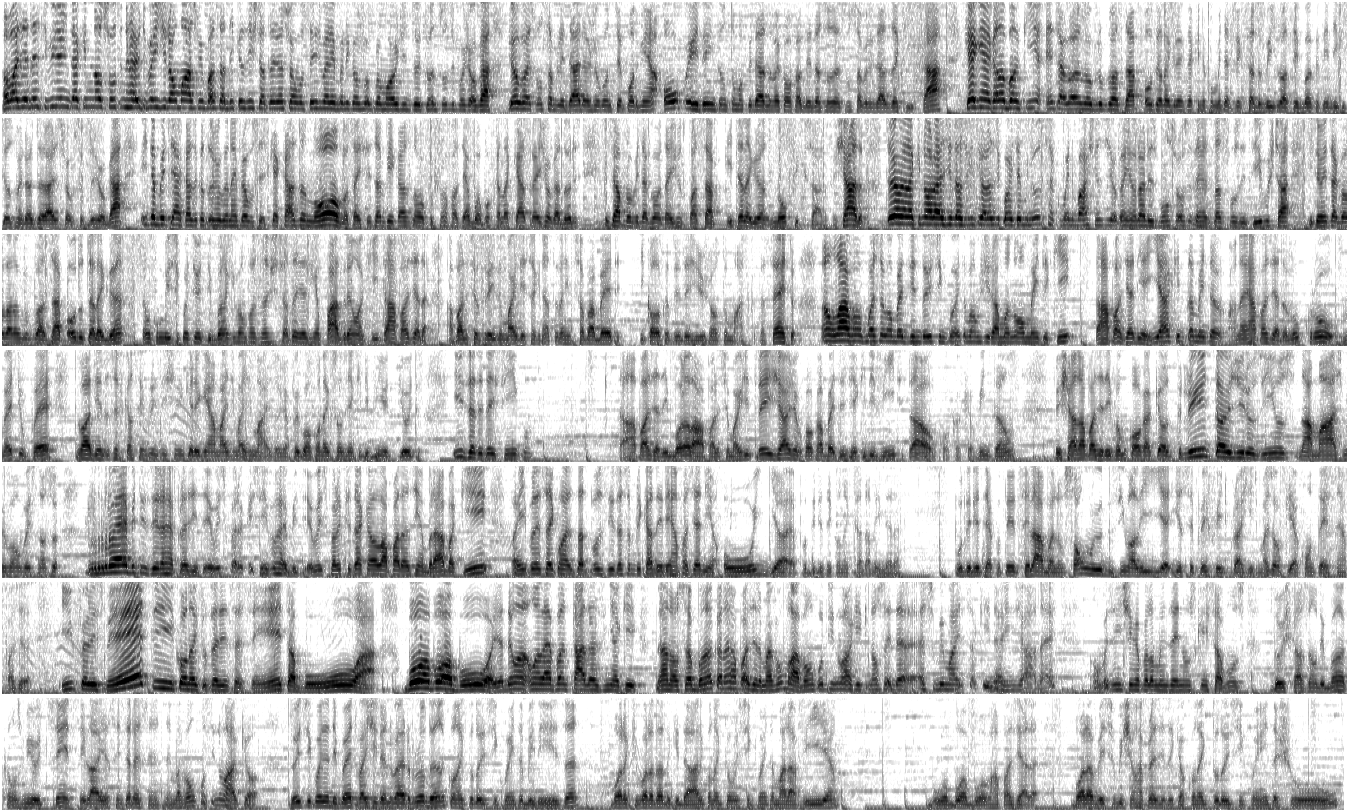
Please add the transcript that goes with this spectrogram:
Rapaziada, nesse vídeo a gente tá aqui no nosso Fortune Rare de bem girar o máximo e passar dicas e estratégias pra vocês. Mas lembrando que é um jogo pra maior de 18 anos, se você for jogar, jogo responsabilidade, é um jogo onde você pode ganhar ou perder, então toma cuidado, não vai colocar o dedo das suas responsabilidades aqui, tá? Quer ganhar aquela banquinha? Entra agora no meu grupo do WhatsApp ou Telegram que tá aqui no comentário fixado do vídeo, lá tem banca, tem link, tem os melhores horários pra você poder jogar. E também tem a casa que eu tô jogando aí pra vocês, que é casa nova, tá? E vocês sabem que casa nova costuma fazer a boa porque ela quer atrair jogadores, então aproveita agora, tá aí junto com o WhatsApp e Telegram no fixado, fechado? Tô jogando aqui no horário das 20 horas e 40 minutos, recomendo bastante jogar em horários bons pra você ter resultados positivos, tá? Então entra agora lá no grupo do WhatsApp ou do Telegram. Estamos com 1058 de banco e vamos fazer nossa estratégiazinha padrão aqui, tá, rapaziada? Apareceu 3 ou mais desse aqui na tela, a gente sobe a bet e coloca 30 giros no automático, tá certo? Vamos lá, vamos começar com uma betzinha de 2,50, vamos girar manualmente aqui, tá, rapaziadinha? E aqui também, tá, né, rapaziada? Lucrou, mete o pé, não adianta você ficar sempre insistindo em querer ganhar mais e mais e mais. Ó, já pegou uma conexãozinha aqui de 28 e 75. Tá, rapaziada, e bora lá, apareceu mais de 3 já, já vou colocar a betzinha aqui de 20 e tal, vou colocar aqui, ó, vintão. Fechado, rapaziada, e vamos colocar aqui, ó, 30 girozinhos na máxima e vamos ver se nosso Rabbitzeira representa. Eu espero que sim, viu, Rabbit? Eu espero que você dê aquela lapadazinha braba aqui, pra gente poder sair com resultado positivo dessa brincadeira, hein, rapaziadinha. Olha, poderia ter conectado ali, né? Poderia ter acontecido, sei lá, mano, só um wildzinho ali ia, ia ser perfeito pra gente. Mas ok, acontece, né, rapaziada? Infelizmente, conectou 360, boa. Boa, boa, boa. Já deu uma, uma, levantadazinha aqui na nossa banca, né, rapaziada? Mas vamos lá, vamos continuar aqui, que nossa ideia é subir mais isso aqui, né? A gente já, né? Vamos ver se a gente chega pelo menos aí nos, quem sabe, uns dois casão de banca, uns 1.800, sei lá, ia ser interessante, né? Mas vamos continuar aqui, ó. 2,50 de bet, vai girando, vai rodando, conectou 2,50, beleza. Bora aqui, bora dar liquidar, conectou 1,50, maravilha. Boa, boa, boa, rapaziada. Bora ver se o bichão representa aqui, ó. Conectou 250, show.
